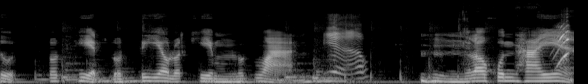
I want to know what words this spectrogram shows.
สุด รสเผ็ด รสเปรี้ยว รสเค็ม รสหวานอื้อหือเราคนไทยอะ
